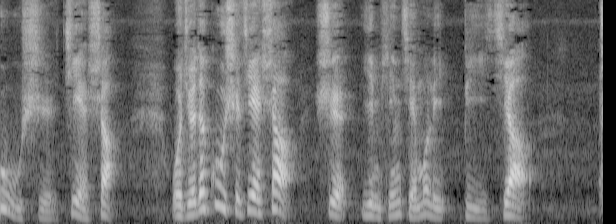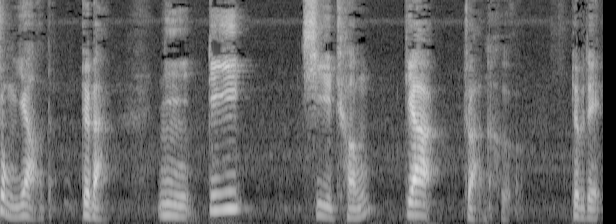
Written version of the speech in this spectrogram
故事介绍。我觉得故事介绍是影评节目里比较重要的，对吧？你第一。启程，第二转合，对不对？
